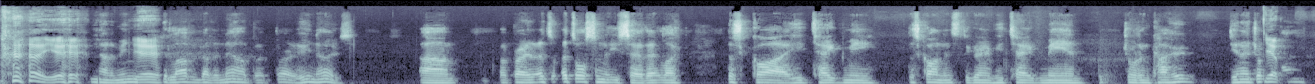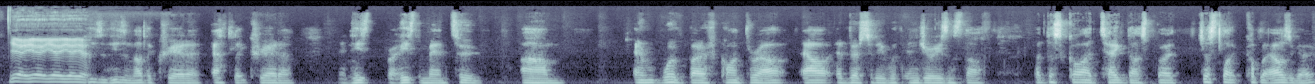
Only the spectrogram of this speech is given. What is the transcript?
yeah, You know what I mean? Yeah. You could laugh about it now, but bro, who knows? Um, but bro, it's it's awesome that you say that. Like this guy, he tagged me. This guy on Instagram, he tagged me and Jordan Kahu. Do you know Jordan? Yep. Kahu? yeah, yeah, yeah, yeah, yeah. He's he's another creator, athlete creator, and he's bro, he's the man too. Um, and we've both gone through our, our adversity with injuries and stuff. But this guy tagged us both just like a couple of hours ago.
